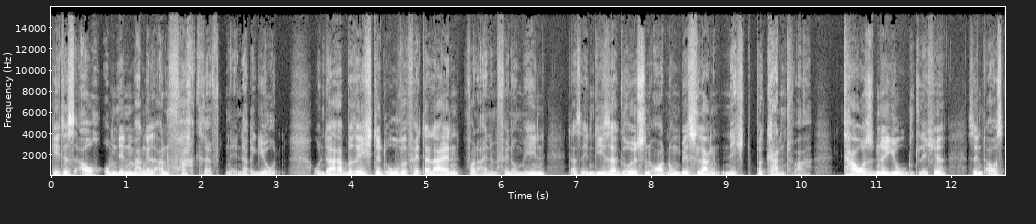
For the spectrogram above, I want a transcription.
geht es auch um den Mangel an Fachkräften in der Region. Und da berichtet Uwe Vetterlein von einem Phänomen, das in dieser Größenordnung bislang nicht bekannt war. Tausende Jugendliche sind aus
